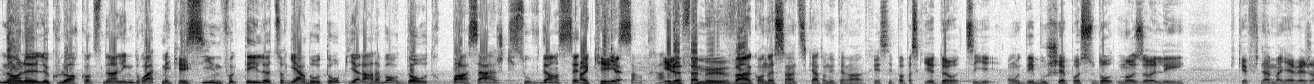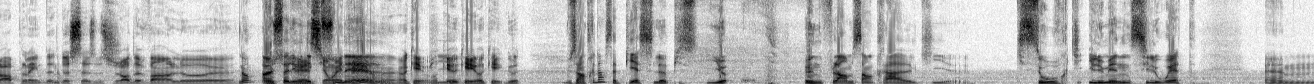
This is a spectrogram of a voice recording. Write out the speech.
Non, le, le couloir continue en ligne droite, mais ici, une fois que tu es là, tu regardes autour, puis il y a l'air d'avoir d'autres passages qui s'ouvrent dans cette pièce centrale. Et le fameux vent qu'on a senti quand on était rentré, c'est pas parce qu'il y a d'autres, on débouchait pas sous d'autres mausolées, puis que finalement il y avait genre plein de, de ce, de ce genre de vent-là. euh, Non, un seul et unique tunnel. interne. Ok, ok, puis, ok, ok, good. Vous entrez dans cette pièce-là, puis il y a une flamme centrale qui, euh, qui s'ouvre, qui illumine une silhouette euh,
